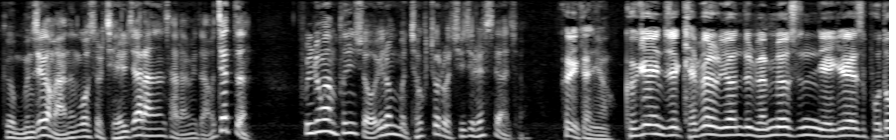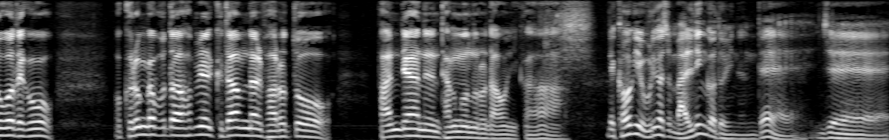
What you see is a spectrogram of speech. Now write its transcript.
그 문제가 많은 곳을 제일 잘 아는 사람이다. 어쨌든 훌륭한 분이죠. 이런 분 적극적으로 지지를 했어야죠. 그러니까요. 그게 이제 개별 위원들 몇몇은 얘기를 해서 보도가 되고 어, 그런가 보다 하면 그 다음날 바로 또 반대하는 당론으로 나오니까. 근데 거기 우리가 좀 말린 것도 있는데 이제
